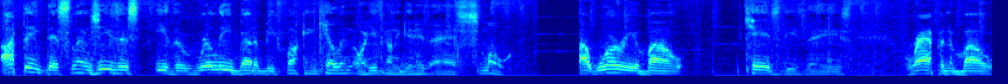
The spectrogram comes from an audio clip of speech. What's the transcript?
I think that Slim Jesus either really better be fucking killing or he's gonna get his ass smoked. I worry about kids these days rapping about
